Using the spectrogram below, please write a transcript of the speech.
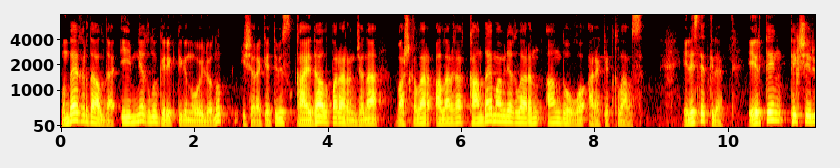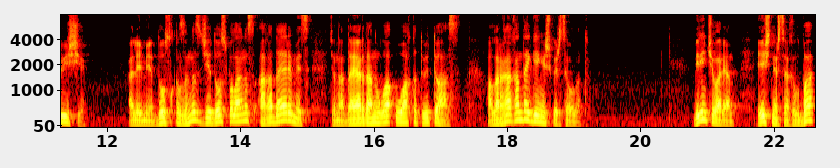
Мындай кырдаалда эмне кылуу керектигин ойлонуп иш аракетибиз кайда алып барарын жана башкалар аларга кандай мамиле кыларын аңдоого аракет кылабыз? Элестеткиле эртең текшерүү иши. Ал эми дос кызыңыз же дос балаңыз ага даяр эмес жана даярданууга убакыт өтө аз. Аларга кандай кеңеш берсе болот? Биринчи вариант. Эч нерсе кылба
